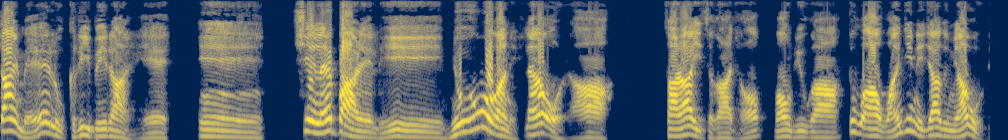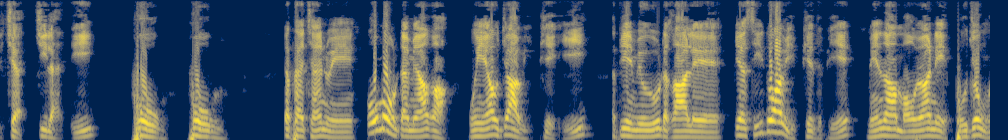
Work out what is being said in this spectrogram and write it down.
တိုက်မယ်လို့ဂရီပေးတာရယ်အင်းရှင်လဲပါတယ်လေမျိုးရိုးဘော်ကနေလှမ်းអော်တာဇာရဤစကားကြောင့်မောင်ပြူကသူ့အားဝိုင်းကျင်နေကြသူများကိုတစ်ချက်ကြည့်လိုက်သည်ဖုံဖုံတစ်ဖက်ချမ်းတွင်အုံးမုံတံများကဝင်ရောက်ကြပြီဖြစ်၏အပြင်မျိုးရိုးတကားလည်းပျက်စီးသွားပြီဖြစ်သည်ဖြင့်မင်းသားမောင်ရွားနှင့်ဗိုလ်ချုပ်င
